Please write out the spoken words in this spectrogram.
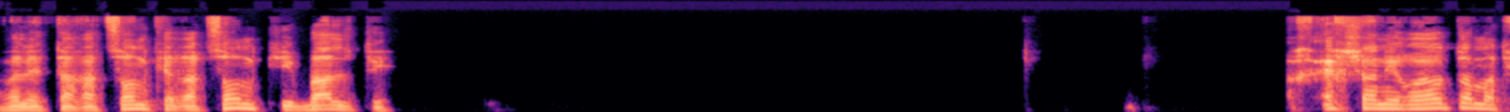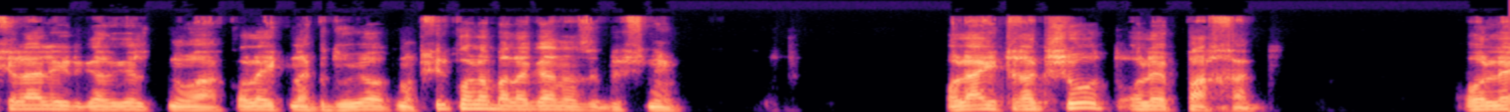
אבל את הרצון כרצון קיבלתי. אך איך שאני רואה אותו, מתחילה להתגלגל תנועה, כל ההתנגדויות, מתחיל כל הבלגן הזה בפנים. עולה התרגשות, עולה פחד. עולה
